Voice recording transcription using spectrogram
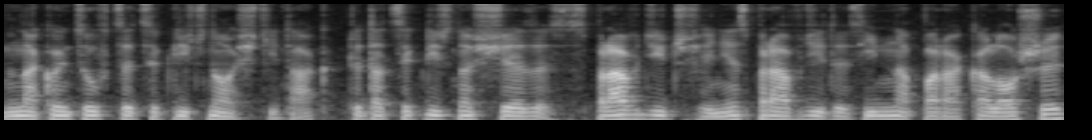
na końcówce cykliczności, tak? Czy ta cykliczność się sprawdzi, czy się nie sprawdzi, to jest inna para kaloszy.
